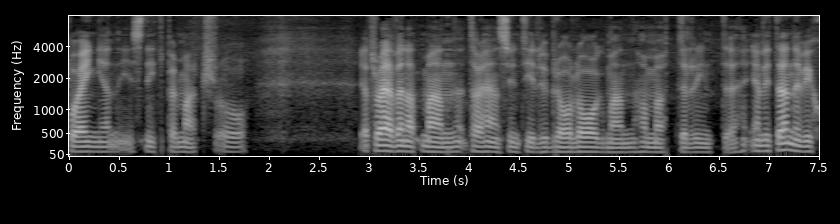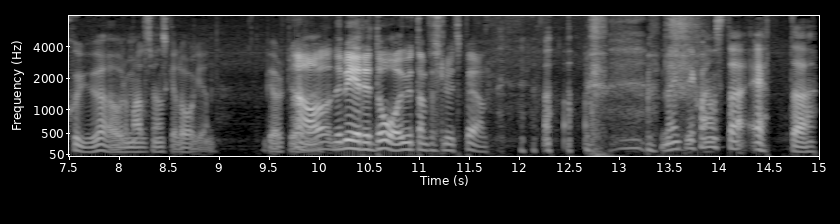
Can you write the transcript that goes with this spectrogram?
poängen i snitt per match. Och jag tror även att man tar hänsyn till hur bra lag man har mött eller inte. Enligt den är vi sjua av de allsvenska lagen. Björklöven. Ja, det blir det då utanför slutspel. Men Kristianstad etta.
